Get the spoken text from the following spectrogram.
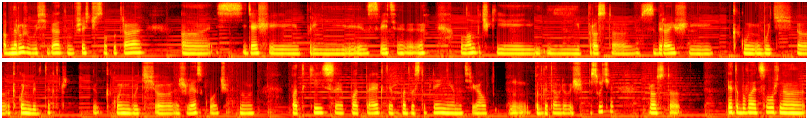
обнаруживаю себя там в 6 часов утра, э, сидящий при свете лампочки и просто собирающий какую-нибудь, э, какой-нибудь детектор, какую-нибудь э, железку очередную под кейсы, под проекты, под выступления, материал подготавливающий. По сути, просто это бывает сложно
